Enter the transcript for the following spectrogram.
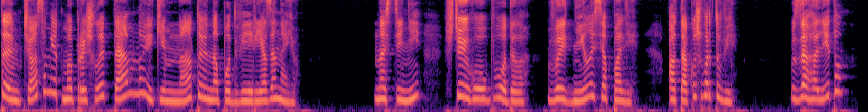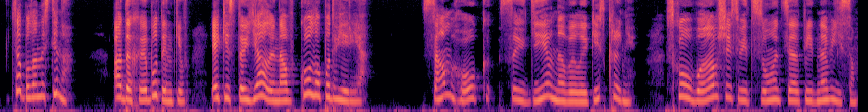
Тим часом, як ми прийшли темною кімнатою на подвір'я за нею. На стіні, що його обводила, виднілися палі, а також вартові. Взагалі-то це була не стіна, а дахи будинків, які стояли навколо подвір'я. Сам Гок сидів на великій скрині, сховавшись від сонця під навісом.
